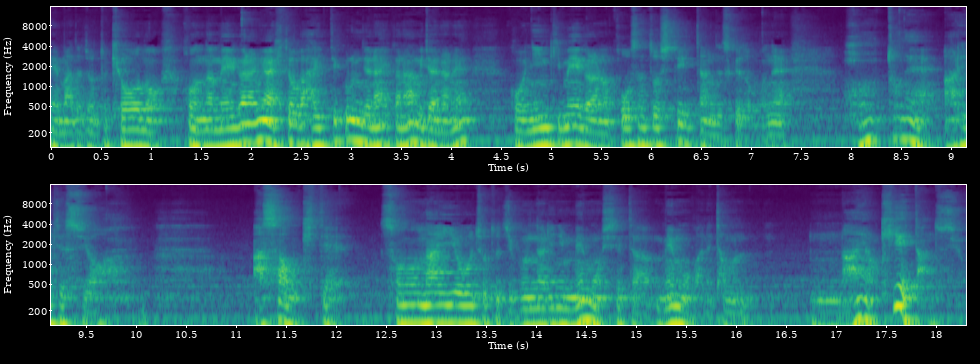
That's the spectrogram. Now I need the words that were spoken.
えまたちょっと今日のこんな銘柄には人が入ってくるんじゃないかな、みたいなね、こう人気銘柄の考察をしていったんですけどもね、本当ね、あれですよ。朝起きてその内容をちょっと自分なりにメモしてたメモがね多分なんや消えたんですよ。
